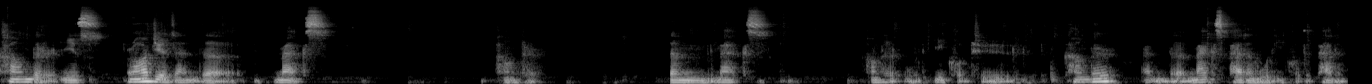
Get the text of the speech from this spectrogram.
counter is larger than the max counter, then max counter would equal to counter and the max pattern would equal to pattern.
